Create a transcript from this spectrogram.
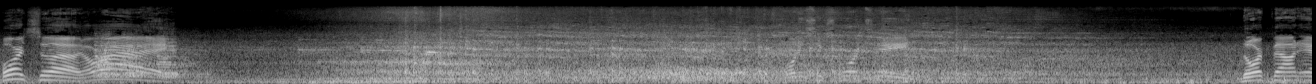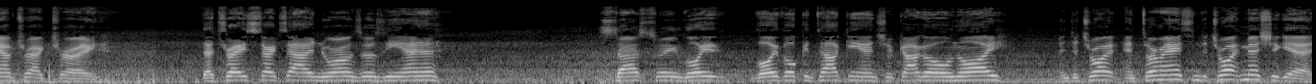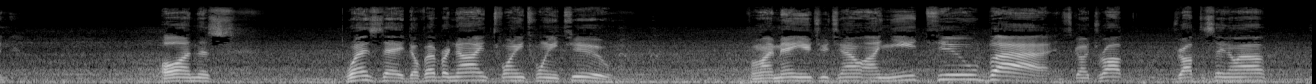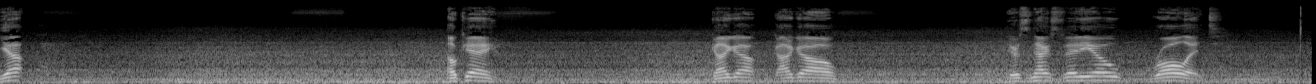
Port salute, all right. Forty-six fourteen. Northbound Amtrak train. That train starts out in New Orleans, Louisiana. Stops between Louisville, Kentucky and Chicago, Illinois. And Detroit and terminates in Detroit, Michigan. On this Wednesday, November 9, 2022. For my main YouTube channel on YouTube. Uh, it's gonna drop drop the signal out. Yep. Okay. Gotta go. Gotta go. Here's the next video. Roll it.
